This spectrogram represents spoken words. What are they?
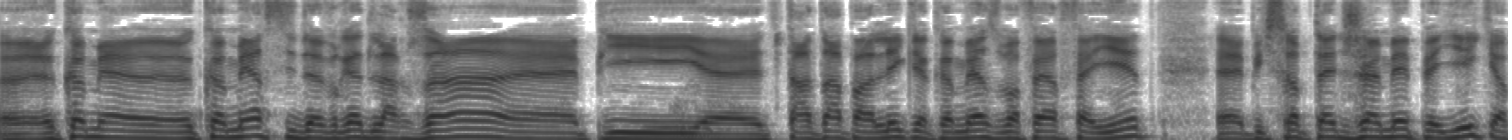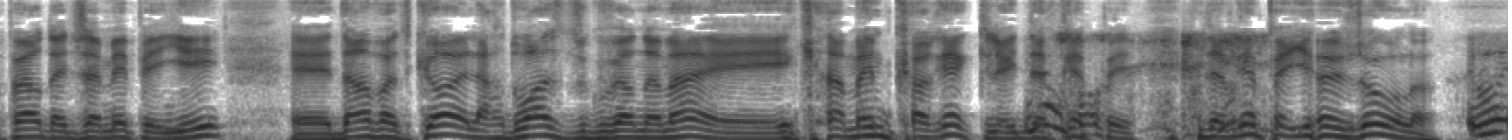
euh, comme un commerce, il devrait de l'argent, euh, puis euh, tu t'entends parler que le commerce va faire faillite, puis qu'il sera peut-être jamais payé, qu'il a peur d'être jamais payé. dans votre cas, l'ardoise du gouvernement est quand même correcte. Il, devrait payer, il devrait payer un jour. Là. Oui.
